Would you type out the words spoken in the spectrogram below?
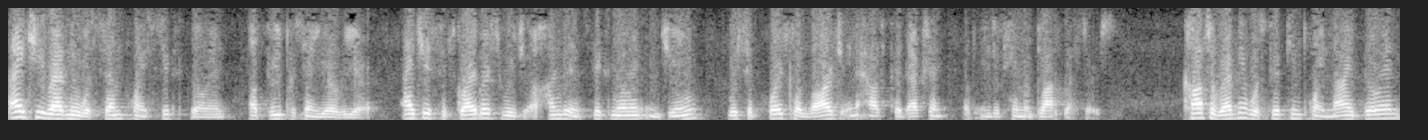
iQIYI revenue was 7.6 billion, up 3% year-over-year. iQIYI subscribers reached 106 million in June, which supports the large in-house production of entertainment blockbusters. Cost of revenue was 15.9 billion,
